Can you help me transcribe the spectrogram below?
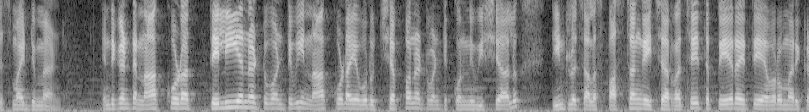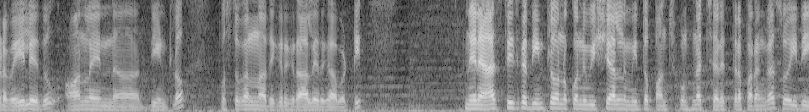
దిస్ మై డిమాండ్ ఎందుకంటే నాకు కూడా తెలియనటువంటివి నాకు కూడా ఎవరు చెప్పనటువంటి కొన్ని విషయాలు దీంట్లో చాలా స్పష్టంగా ఇచ్చారు. రచయిత పేరైతే ఎవరు మరి ఇక్కడ వేయలేదు. ఆన్లైన్ uh, దీంట్లో. పుస్తకం నా దగ్గరికి రాలేదు కాబట్టి. నేను యాజ్టీస్గా దీంట్లో ఉన్న కొన్ని విషయాలను మీతో పంచుకుంటున్న చరిత్రపరంగా. సో ఇది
